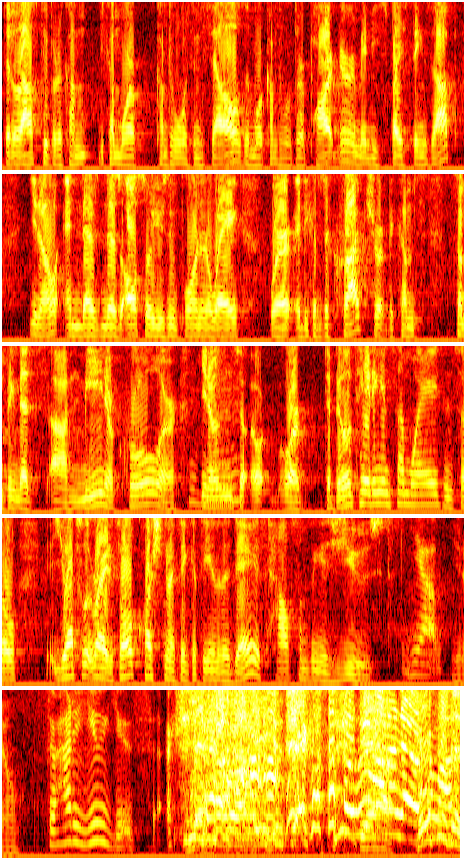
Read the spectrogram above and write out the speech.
that allows people to come become more comfortable with themselves and more comfortable with their partner, and maybe spice things up, you know. And there's there's also using porn in a way where it becomes a crutch or it becomes something that's um, mean or cruel or you know, and so, or, or debilitating in some ways. And so you're absolutely right. It's all a question. I think at the end of the day is how something is used. Yeah. You know. So how do you use sex? Yeah, sex. wanna know, Mostly come a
